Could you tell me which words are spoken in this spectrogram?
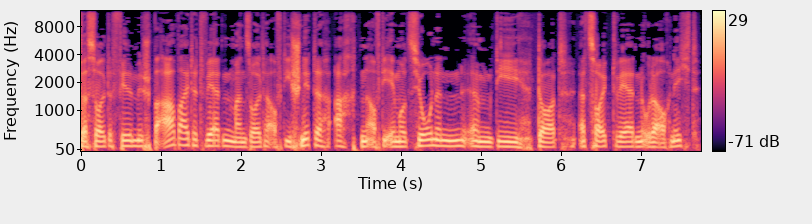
Das sollte filmisch bearbeitet werden. Man sollte auf die Schnitte achten, auf die Emotionen, ähm, die dort erzeugt werden oder auch nicht.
